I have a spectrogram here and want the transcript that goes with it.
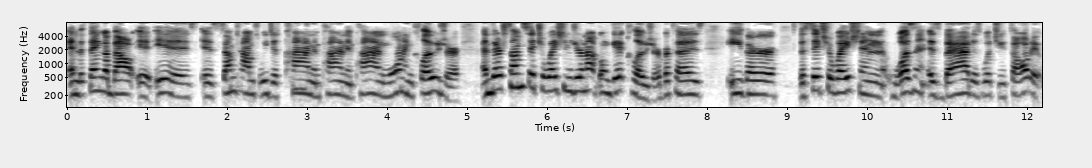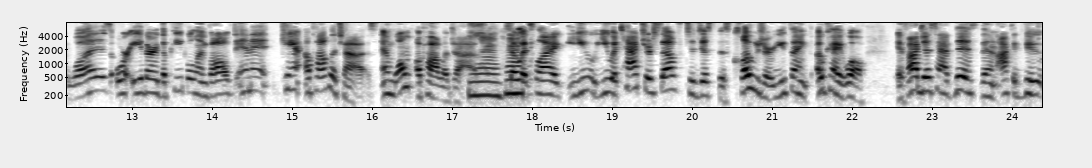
And the thing about it is, is sometimes we just pine and pine and pine wanting closure. And there's some situations you're not going to get closure because either the situation wasn't as bad as what you thought it was, or either the people involved in it can't apologize and won't apologize. Mm-hmm. So it's like you you attach yourself to just this closure. You think, okay, well, if I just had this, then I could do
